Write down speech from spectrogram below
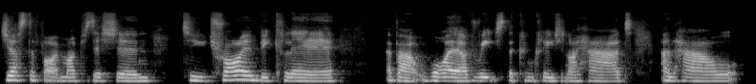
justify my position to try and be clear about why I'd reached the conclusion I had and how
